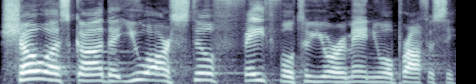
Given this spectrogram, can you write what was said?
Show us, God, that you are still faithful to your Emmanuel prophecy,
